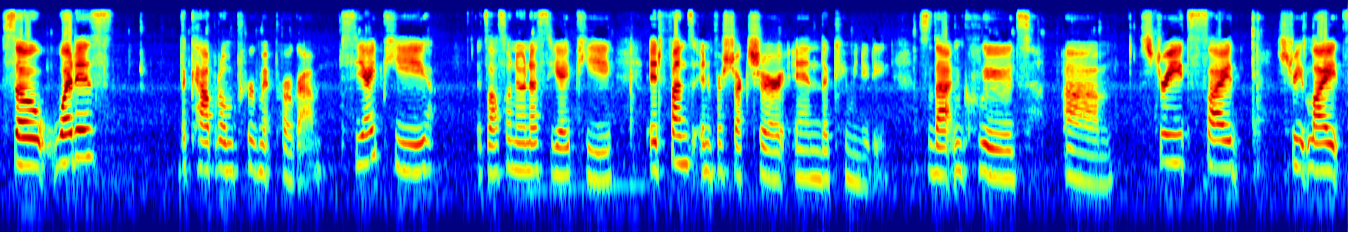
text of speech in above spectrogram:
So, what is the capital improvement program? CIP. It's also known as CIP. It funds infrastructure in the community. So that includes um, streets, side street lights,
